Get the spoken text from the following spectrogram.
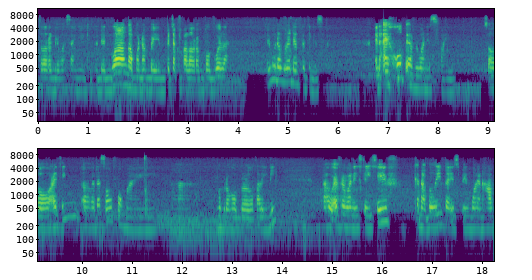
atau orang dewasanya gitu. Dan gue nggak mau nambahin pecah kepala orang tua gue lah. Tapi mudah-mudahan everything is fine and I hope everyone is fine. So I think uh, that's all for my uh, ngobrol-ngobrol kali ini. I hope everyone is stay safe. Cannot believe that it's been one and a half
